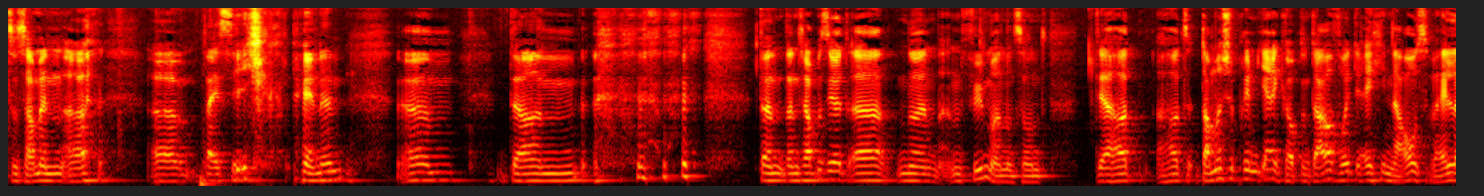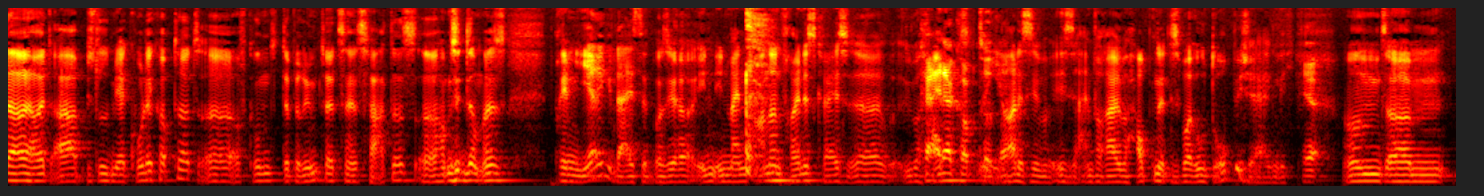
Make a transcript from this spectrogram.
zusammen äh, äh, bei sich pennen, ähm, dann dann, dann schaut man sich halt äh, nur einen, einen Film an und so. Und der hat, hat damals schon Premiere gehabt und darauf wollte er eigentlich hinaus, weil er halt auch ein bisschen mehr Kohle gehabt hat. Äh, aufgrund der Berühmtheit seines Vaters äh, haben sie damals Premiere geleistet, was ja in, in meinem anderen Freundeskreis äh, überhaupt Keiner gehabt hat, Ja, ne? das ist einfach auch überhaupt nicht, das war utopisch eigentlich. Ja. Und ähm,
